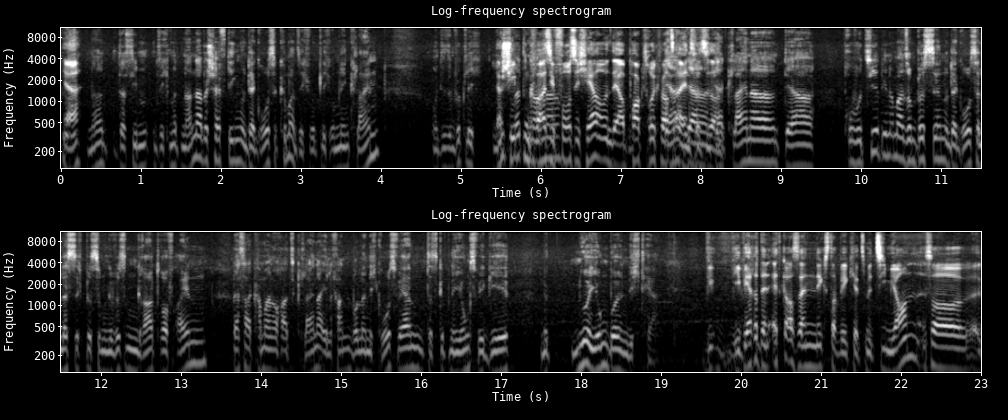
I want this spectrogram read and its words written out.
ja. ne, dass sie sich miteinander beschäftigen und der Große kümmert sich wirklich um den Kleinen. Und die sind wirklich. Er schiebt ihn quasi vor sich her und er parkt rückwärts der, ein, der, sozusagen. Der Kleine, der provoziert ihn immer so ein bisschen und der Große lässt sich bis zu einem gewissen Grad drauf ein. Besser kann man auch als kleiner Elefantenbulle nicht groß werden. Das gibt eine Jungs-WG mit nur Jungbullen nicht her. Wie, wie, wäre denn Edgar sein nächster Weg jetzt? Mit sieben Jahren ist er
